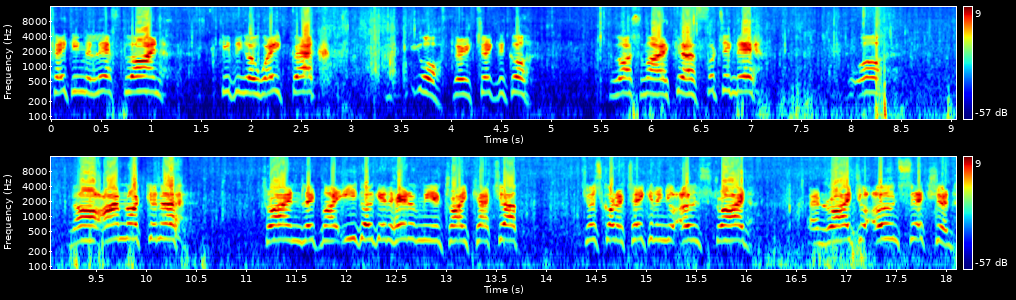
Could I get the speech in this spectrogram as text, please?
taking the left line, keeping her weight back. Oh, very technical lost my uh, footing there. Well, now I'm not gonna try and let my ego get ahead of me and try and catch up. Just gotta take it in your own stride and ride your own section.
